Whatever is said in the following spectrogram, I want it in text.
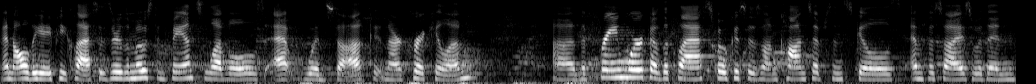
and all the AP classes. They're the most advanced levels at Woodstock in our curriculum. Uh, the framework of the class focuses on concepts and skills emphasized within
